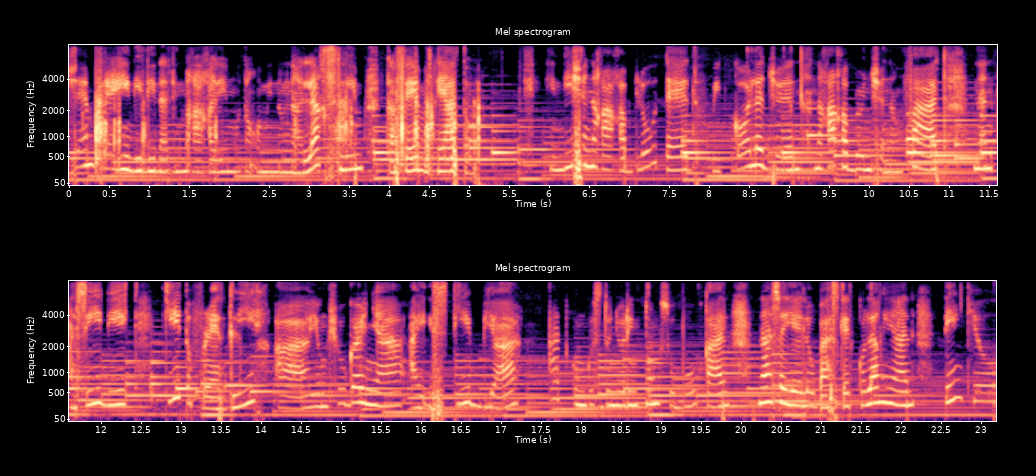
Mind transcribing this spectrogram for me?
Siyempre, hindi din natin makakalimutang uminom ng Lux Slim Cafe Macchiato. Hindi siya nakaka-bloated, with collagen, nakaka-burn siya ng fat, non-acidic, keto-friendly, ah, yung sugar niya ay stevia, at kung gusto nyo rin tong subukan, nasa yellow basket ko lang yan. Thank you!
